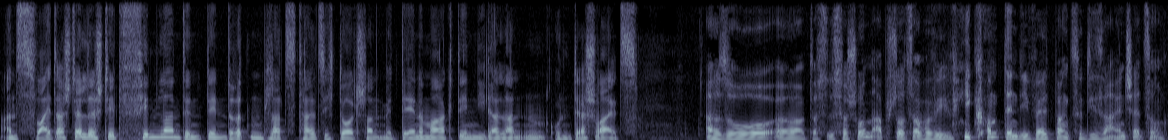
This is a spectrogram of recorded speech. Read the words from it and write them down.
An zweiter Stelle steht Finnland. Den, den dritten Platz teilt sich Deutschland mit Dänemark, den Niederlanden und der Schweiz. Also äh, das ist ja schon ein Absturz, aber wie, wie kommt denn die Weltbank zu dieser Einschätzung?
